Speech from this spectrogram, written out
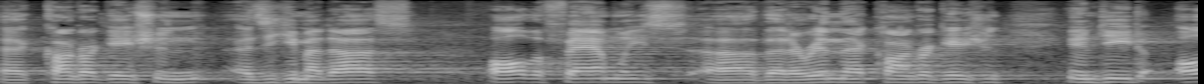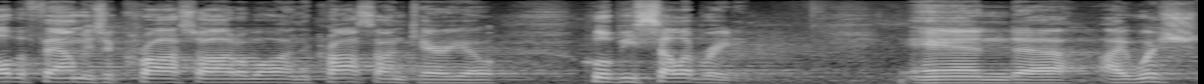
uh, Congregation Machzikei Hadas, all the families uh, that are in that congregation, indeed all the families across Ottawa and across Ontario who will be celebrating. And uh, I wish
